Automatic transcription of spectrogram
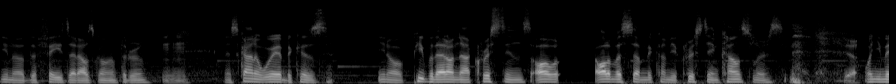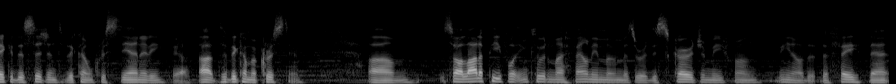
you know, the phase that I was going through. Mm-hmm. And it's kind of weird because, you know, people that are not Christians all all of a sudden become your Christian counselors. Yeah. when you make a decision to become Christianity, Yeah. uh, to become a Christian. Um, so a lot of people, including my family members, were discouraging me from, you know, the, the faith that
